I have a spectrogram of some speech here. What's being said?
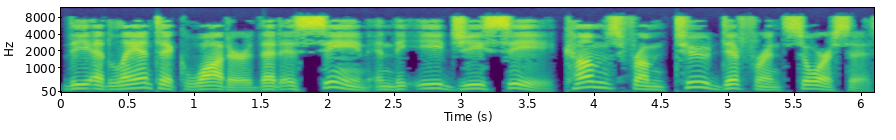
The Atlantic water that is seen in the EGC comes from two different sources.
